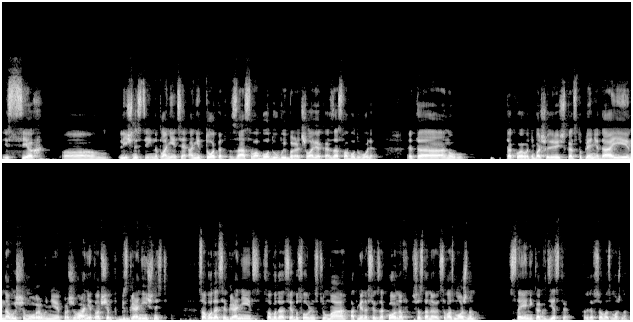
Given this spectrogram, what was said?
из всех личностей на планете, они топят за свободу выбора человека, за свободу воли. Это, ну, такое вот небольшое лирическое отступление, да, и на высшем уровне проживания это вообще безграничность, свобода от всех границ, свобода от всей обусловленности ума, отмена всех законов, все становится возможным, состояние как в детстве, когда все возможно.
